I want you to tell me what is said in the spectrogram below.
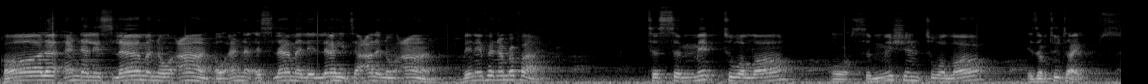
قال أن الإسلام نوعان أو أن الإسلام لله تعالى نوعان. Benefit number five. To submit to Allah or submission to Allah is of two types.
